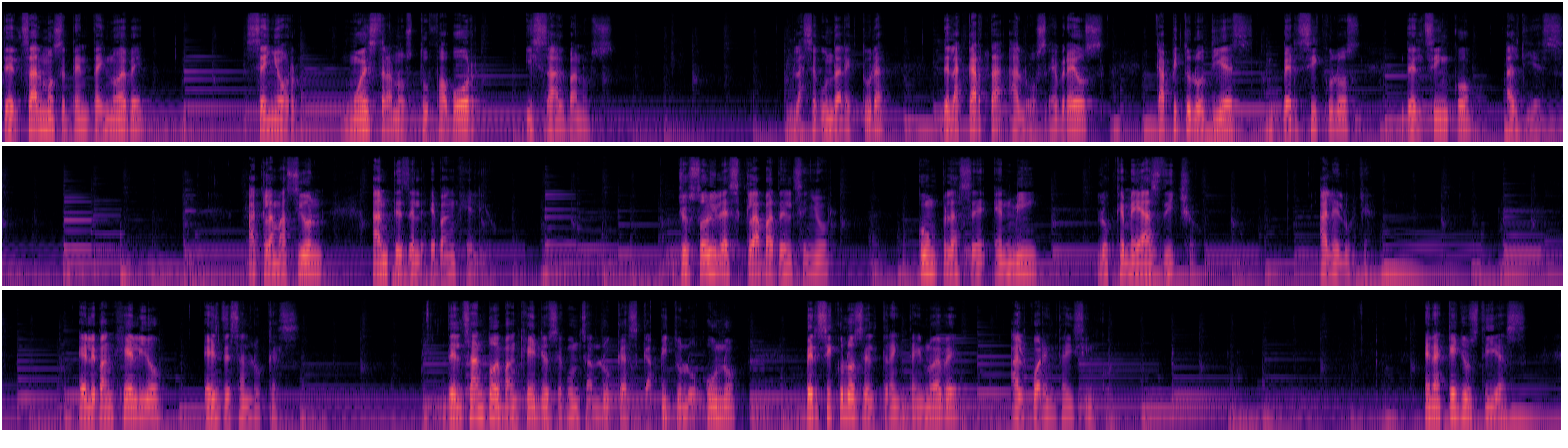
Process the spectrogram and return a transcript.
del Salmo 79. Señor, muéstranos tu favor y sálvanos. La segunda lectura de la carta a los Hebreos, capítulo 10, versículos del 5 al 10. Aclamación antes del Evangelio. Yo soy la esclava del Señor. Cúmplase en mí lo que me has dicho. Aleluya. El Evangelio es de San Lucas. Del Santo Evangelio según San Lucas capítulo 1 versículos del 39 al 45. En aquellos días,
